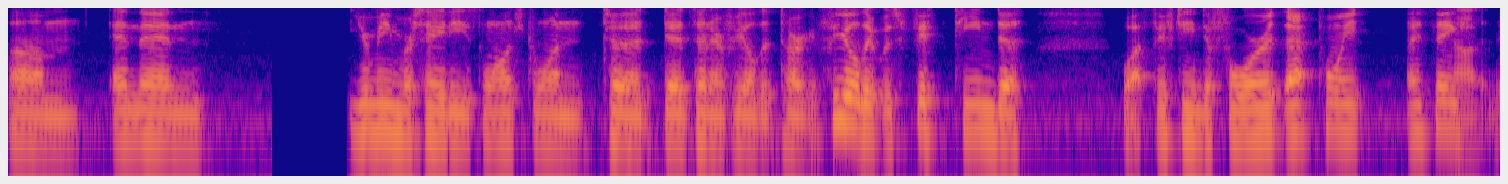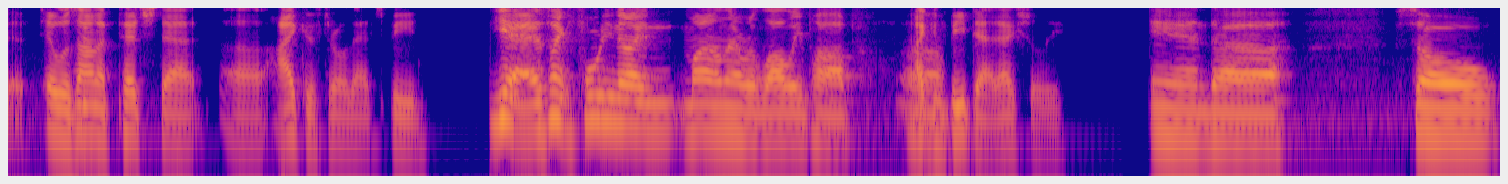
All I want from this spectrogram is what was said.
Um, and then Yermin Mercedes launched one to dead center field at Target Field. It was 15 to what, 15 to four at that point, I think. Uh, it was on a pitch that uh, I could throw that speed. Yeah, it's like 49 mile an hour lollipop I can um, beat that actually. And uh, so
